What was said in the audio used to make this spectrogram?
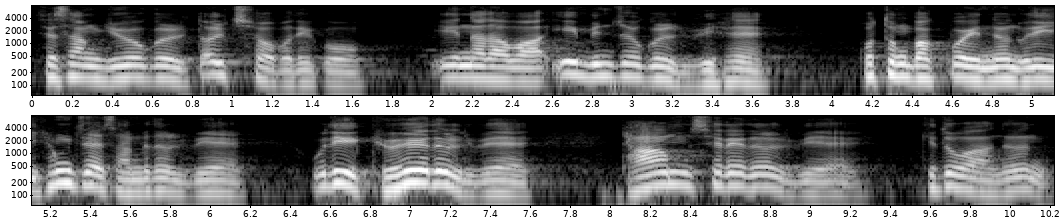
세상 유혹을 떨쳐버리고 이 나라와 이 민족을 위해 고통받고 있는 우리 형제 자매들 위해 우리 교회를 위해 다음 세대를 위해 기도하는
